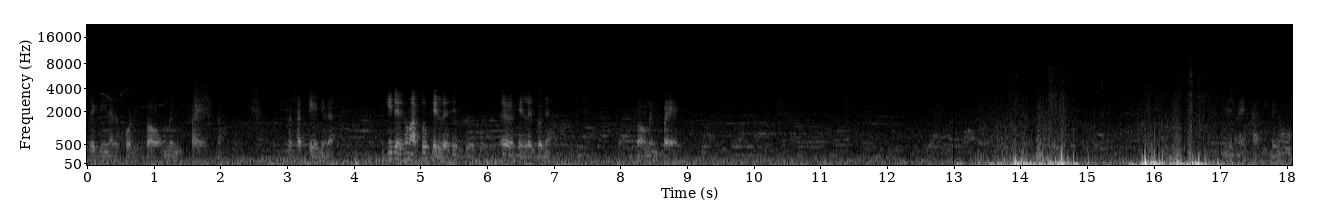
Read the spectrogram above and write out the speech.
เลขนี้นะทุกคนสองหนึ่งแปดเนาะก็ชัดเจนอยู่นะเมื่อกี้เดินเข้ามาปุ๊บเห็นเลยเห็นเลยเออ เห็นเลยตัวเนี้ยสองหนึ่งแปดมีเลขไหนชัดอีกไหมเนาะ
